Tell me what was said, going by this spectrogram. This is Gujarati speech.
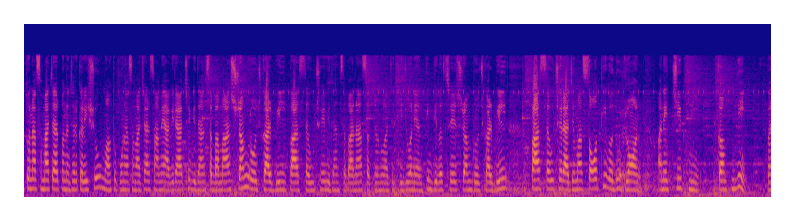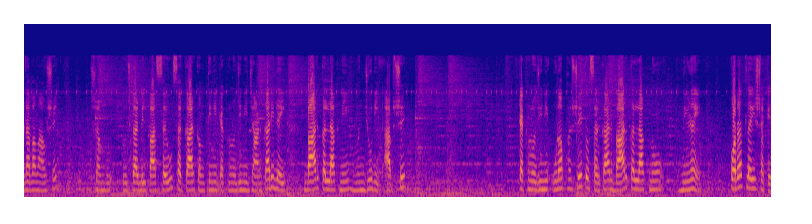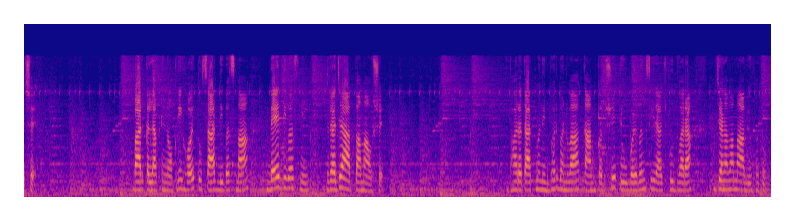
મહત્વના સમાચાર પર નજર કરીશું. મહત્વપૂર્ણ સમાચાર સામે આવી રહ્યા છે. વિધાનસભામાં શ્રમ રોજગાર બિલ પાસ થયું છે. વિધાનસભાના સત્રનું આજે ત્રીજો અને અંતિમ દિવસ છે. શ્રમ રોજગાર બિલ પાસ થયું છે. રાજ્યમાં સૌથી વધુ ડ્રોન અને ચીપની કંપની બનાવવામાં આવશે. શ્રમ રોજગાર બિલ પાસ થયું. સરકાર કંપનીની ટેકનોલોજીની જાણકારી લઈ બાર કલાકની મંજૂરી આપશે. ટેકનોલોજીની ઉણપ હશે તો સરકાર બાર કલાકનો નિર્ણય પરત લઈ શકે છે. બાર કલાકની નોકરી હોય તો સાત દિવસમાં બે દિવસની રજા આપવામાં આવશે. ભારત આત્મનિર્ભર બનવા કામ કરશે તેવું બળવંતસિંહ રાજપૂત દ્વારા જણાવવામાં આવ્યું હતું.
